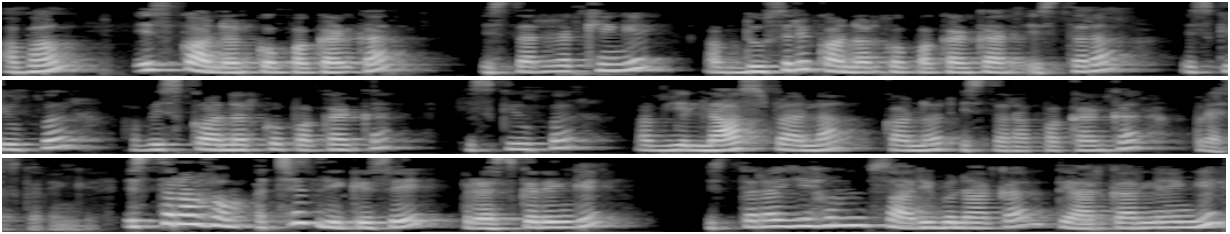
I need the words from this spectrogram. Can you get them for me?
अब हम इस कॉर्नर को पकड़कर इस तरह रखेंगे। अब दूसरे कॉर्नर को पकड़कर इस तरह, इसके ऊपर, अब इस कॉर्नर को पकड़कर, इसके ऊपर, अब ये लास्ट वाला कॉर्नर इस तरह पकड़कर प्रेस करेंगे। इस तरह हम अच्छे तरीके से प्रेस करेंगे। इस तरह ये हम सारी बनाकर तैयार कर लेंगे।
